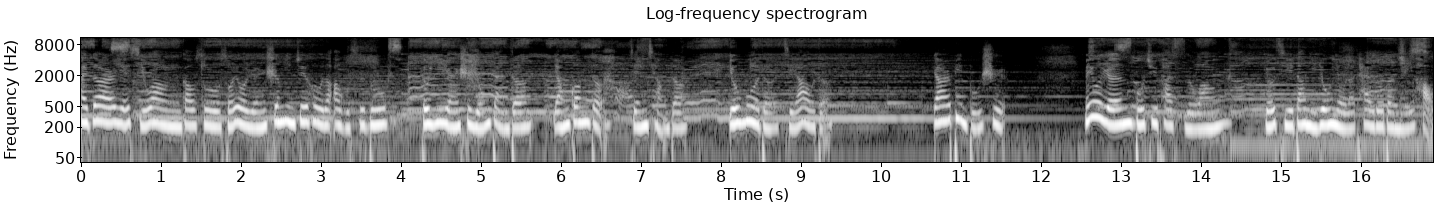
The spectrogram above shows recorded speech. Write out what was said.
海泽尔也希望告诉所有人，生命最后的奥古斯都，都依然是勇敢的、阳光的、坚强的、幽默的、桀骜的。然而，并不是，没有人不惧怕死亡，尤其当你拥有了太多的美好。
